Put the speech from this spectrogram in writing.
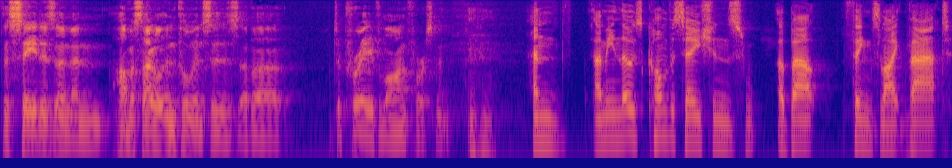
the sadism and homicidal influences of a depraved law enforcement. Mm-hmm. And I mean, those conversations about things like that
